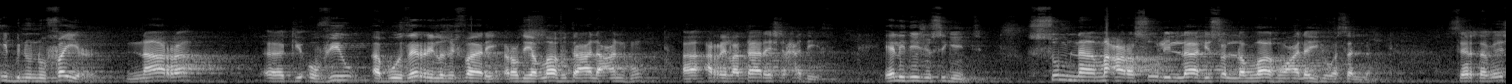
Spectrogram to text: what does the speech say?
ibn Nufair, narra uh, que ouviu Abu Dharr al-Ghifari, radiallahu ta'ala anhu, a relatar este hadith. Ele diz o seguinte: Sumna ma'a Rasulillahi sallallahu alayhi wa sallam. سرتبش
